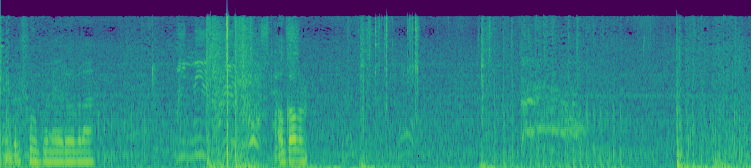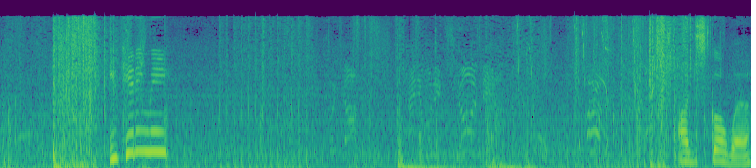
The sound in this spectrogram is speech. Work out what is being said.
I'm gonna throw a grenade over there. I got him. You kidding me? I'll just go where?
